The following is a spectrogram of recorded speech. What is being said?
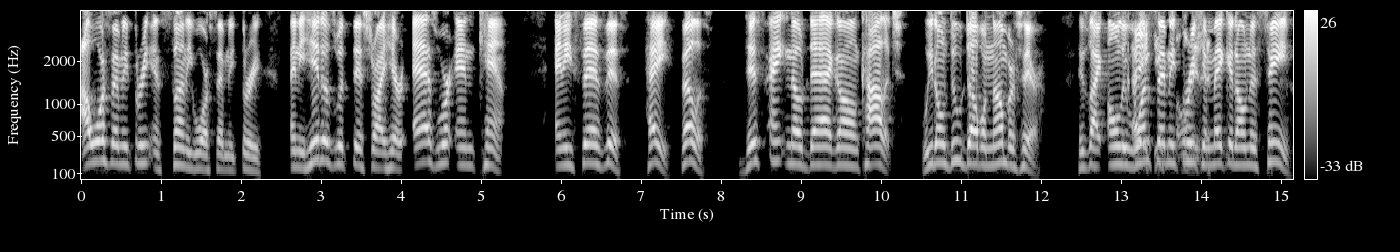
I wore 73 and Sonny wore 73. And he hit us with this right here as we're in camp and he says this Hey, fellas, this ain't no daggone college. We don't do double numbers here. He's like, only 173 can make it on this team.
